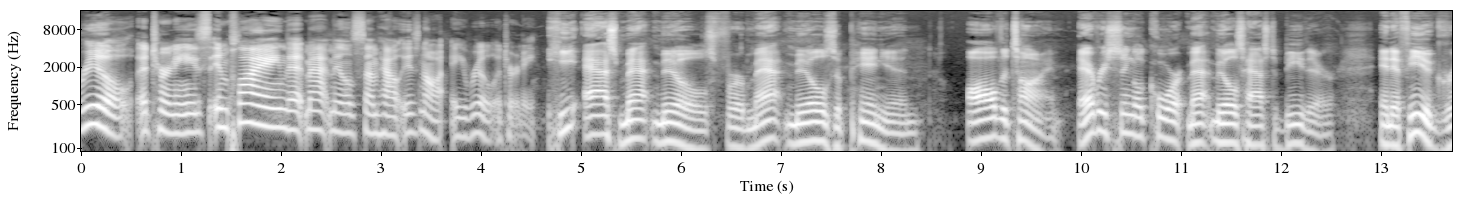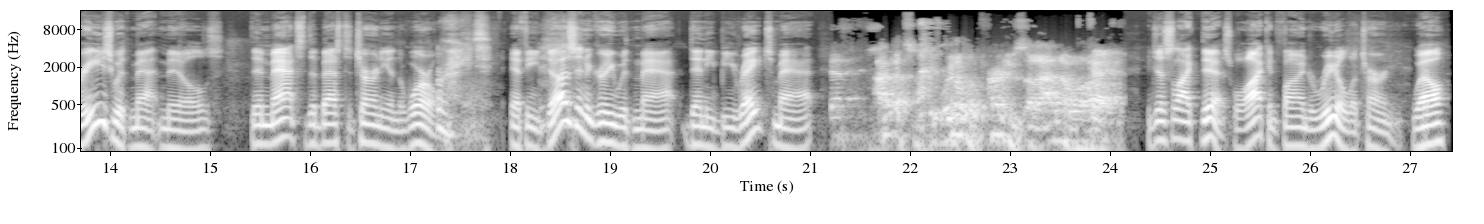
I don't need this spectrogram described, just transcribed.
real attorneys, implying that Matt Mills somehow is not a real attorney. he asked Matt Mills for Matt Mills' opinion all the time. Every single court, Matt Mills has to be there. And if he agrees with Matt Mills, then Matt's the best attorney in the world. Right. If he doesn't agree with Matt, then he berates Matt, I've got some real attorneys that I know of. Okay. just like this. Well, I can find a real attorney. Well,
